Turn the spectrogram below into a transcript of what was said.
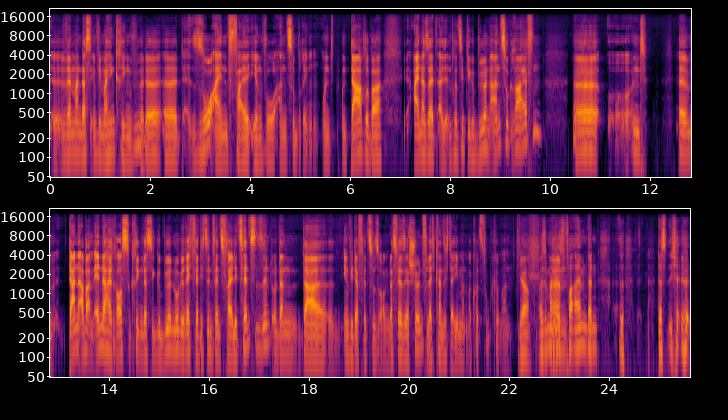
wenn man das irgendwie mal hinkriegen würde, äh, so einen Fall irgendwo anzubringen und, und darüber einerseits also im Prinzip die Gebühren anzugreifen äh, und ähm, dann aber am Ende halt rauszukriegen, dass die Gebühren nur gerechtfertigt sind, wenn es freie Lizenzen sind und dann da irgendwie dafür zu sorgen. Das wäre sehr schön. Vielleicht kann sich da jemand mal kurz drum kümmern. Ja, also man ähm, vor allem dann, äh, das, ich äh,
